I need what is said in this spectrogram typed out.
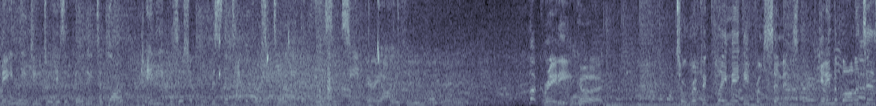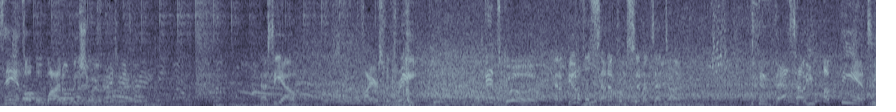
mainly due to his ability to guard any position. This is the type of versatility that isn't seen very often. McGrady. McGrady, good. Terrific playmaking from Simmons, getting the ball into his hands off a wide open shooter. Pass to Yao. Fires for three. It's good. And a beautiful setup from Simmons that time. That's how you up the ante.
